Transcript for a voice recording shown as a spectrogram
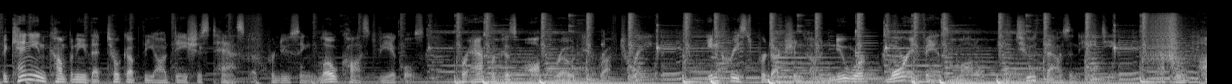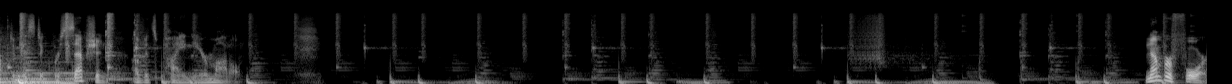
The Kenyan company that took up the audacious task of producing low-cost vehicles for Africa's off-road and rough terrain increased production of a newer, more advanced model in 2018 after an optimistic reception of its Pioneer model. Number 4.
